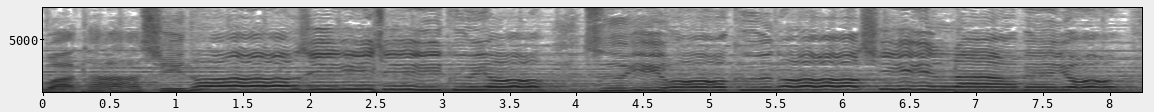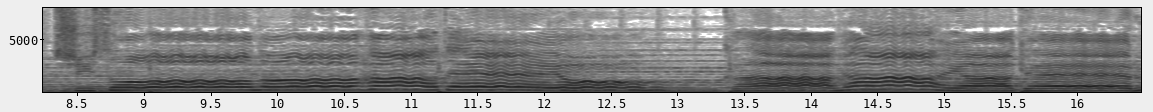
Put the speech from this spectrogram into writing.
私の自軸よ追憶の調べよ思想の果てよ。輝ける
